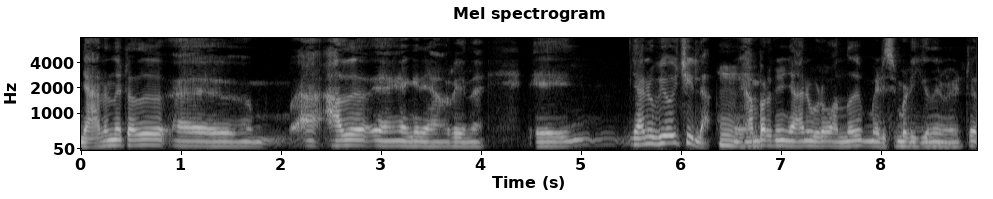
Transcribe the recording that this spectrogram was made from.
ഞാൻ എന്നിട്ടത് ഏഹ്, അ- അത് എങ്ങനെയാണ് പറയുന്നത് ഞാൻ ഉപയോഗിച്ചില്ല ഞാൻ പറഞ്ഞു ഞാൻ ഇവിടെ വന്ന് മെഡിസിൻ പഠിക്കുന്നതിന് വേണ്ടിയിട്ട്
